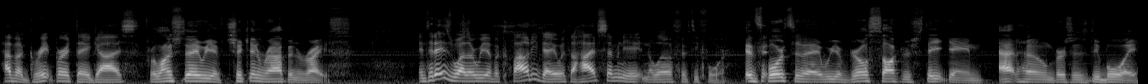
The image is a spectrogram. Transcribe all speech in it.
Have a great birthday, guys. For lunch today, we have chicken wrap and rice. In today's weather, we have a cloudy day with a high of 78 and a low of 54. In sports today, we have girls soccer state game at home versus Du Bois.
